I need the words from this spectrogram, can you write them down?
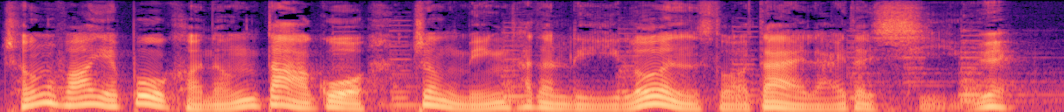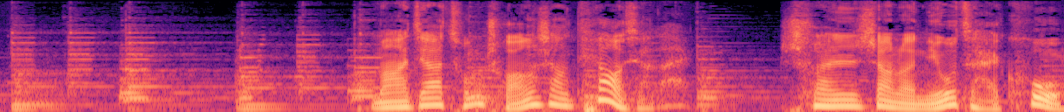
惩罚也不可能大过证明他的理论所带来的喜悦。马佳从床上跳下来，穿上了牛仔裤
